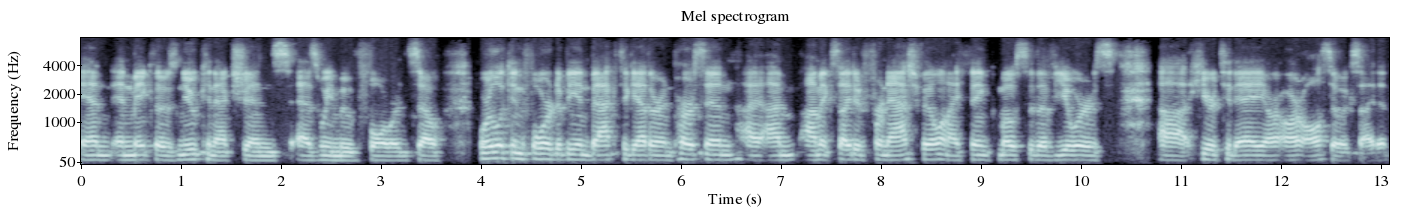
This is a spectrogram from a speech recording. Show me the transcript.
and and make those new connections as we move forward. So we're looking forward to being back together in person. I, am I'm, I'm excited for Nashville, and I think most of the viewers uh, here today are are also excited.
